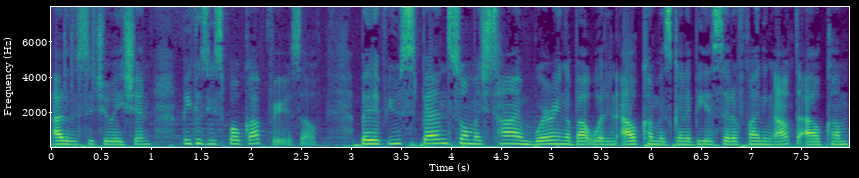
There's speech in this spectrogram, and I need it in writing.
out of the situation because you spoke up for yourself. But if you spend so much time worrying about what an outcome is going to be instead of finding out the outcome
